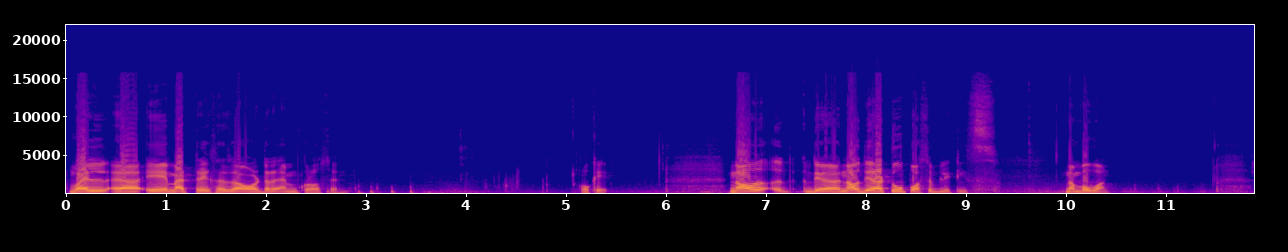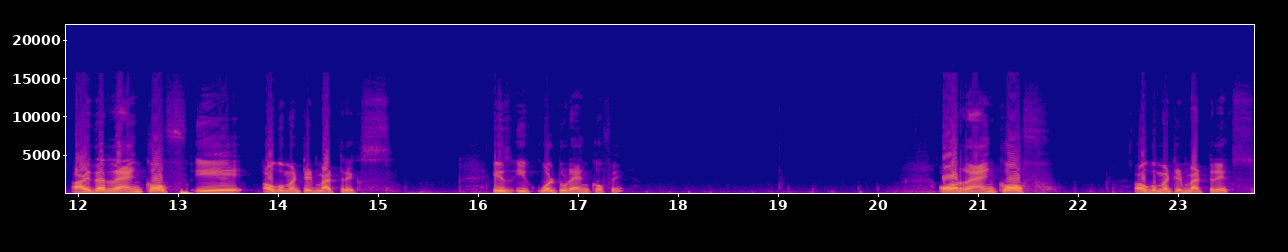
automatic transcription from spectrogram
while uh, A matrix has a order m cross n. Okay. Now, uh, there, now there are two possibilities. Number 1, either rank of A augmented matrix is equal to rank of A or rank of augmented matrix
